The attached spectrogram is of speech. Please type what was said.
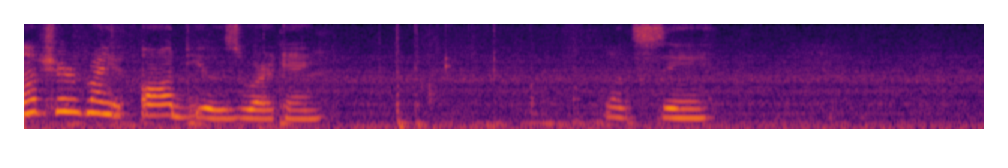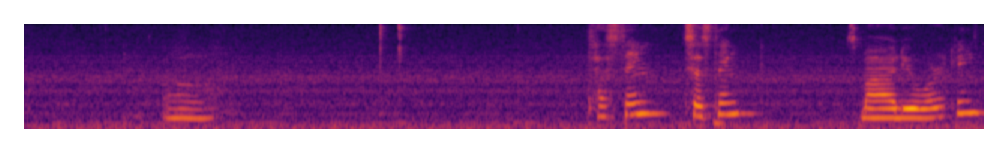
Not sure if my audio is working. Let's see. Uh, testing? Testing? Is my audio working?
